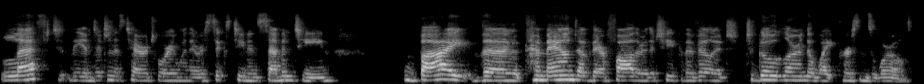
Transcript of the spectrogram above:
left the indigenous territory when they were 16 and 17 by the command of their father, the chief of the village, to go learn the white person's world.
